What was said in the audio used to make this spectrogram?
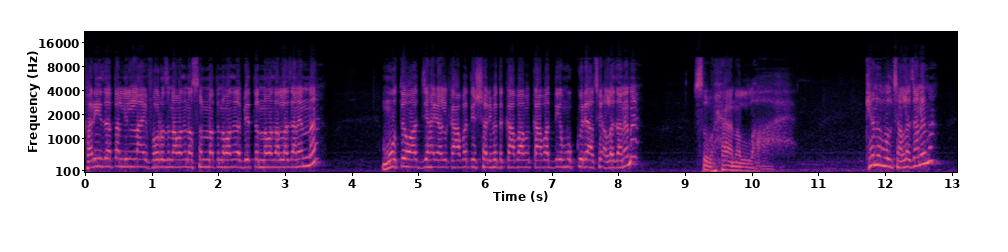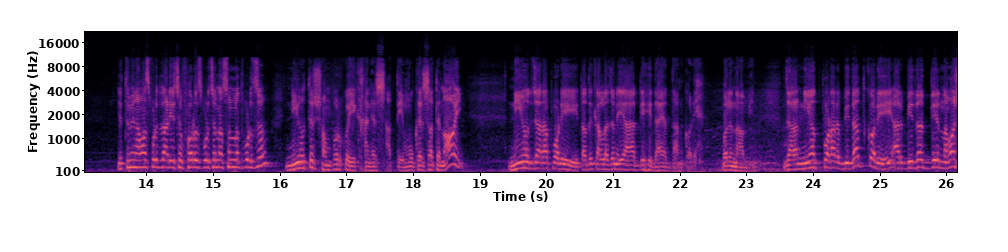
ফারিজাতান লিল্লাহি ফরজ নামাজ না সুন্নাত নামাজ না বেতন নামাজ আল্লাহ জানেন না? মোতে ওয়াজ্জাহ আল কাবাতে শরীফাতে কাবা কাবার দিকে মুখ করে আছে, আল্লাহ জানে না? সুবহানাল্লাহ। কেন বলছে, আল্লাহ জানে না? যে তুমি নামাজ পড়তে দাঁড়িয়েছো, ফরজ পড়ছো না সুন্নত পড়ছো? নিয়তের সম্পর্ক এখানের সাথে, মুখের সাথে নয়। নিয়ত যারা পড়ে, তাদেরকে আল্লাহ যেন এই আয়াত দিয়ে হৃদায়ত দান করে। বলেন আমিন। যারা নিয়ত পড়ার বিদাত করে আর বিদাত দিয়ে নামাজ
